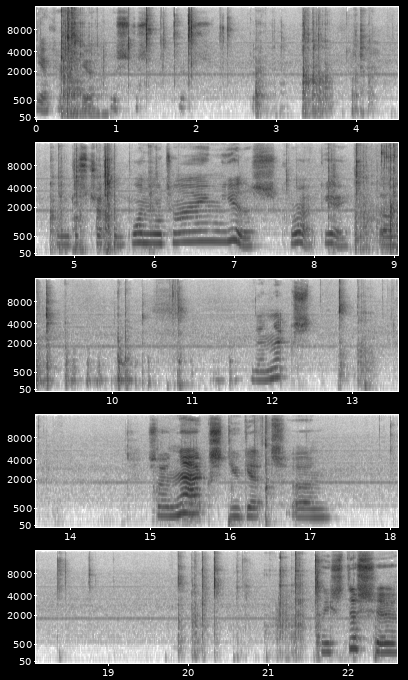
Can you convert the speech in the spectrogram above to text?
Yeah, kind of, yeah. Let's just, just and just check it one more time. Yeah, that's correct. Yay. Um, then next, so next you get um, place this here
